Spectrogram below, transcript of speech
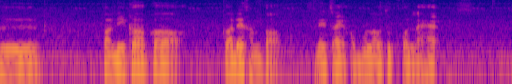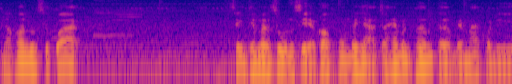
คือ ตอนนี้ก็ก็ก็ได้คำตอบในใจของพวกเราทุกคนแล้วฮะ แล้วก็รู้สึกว่า สิ่งที่มันสูญเสียก็คงไม่อยากจะให้มันเพิ่มเติมไปมากกว่านี้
